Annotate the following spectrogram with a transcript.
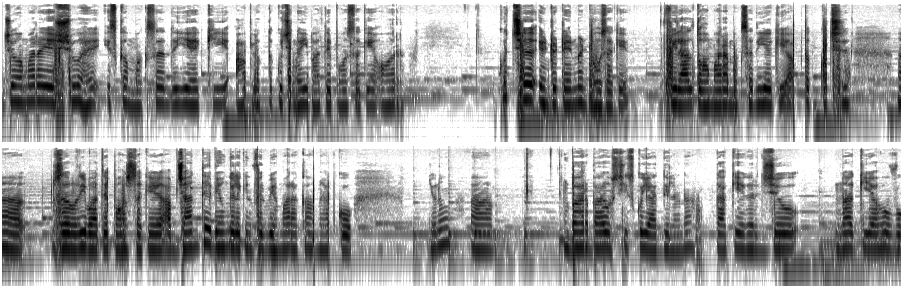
जो हमारा ये शो है, इसका मकसद ये है कि आप लोग तक तो कुछ नई बातें पहुँच सकें और कुछ इंटरटेनमेंट हो सके। फ़िलहाल तो हमारा मकसद ये है कि आप तक कुछ ज़रूरी बातें पहुँच सके। आप जानते भी होंगे, लेकिन फिर भी हमारा काम है आपको यू नो बार बार उस चीज़ को याद दिलाना ताकि अगर जो ना किया हो वो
